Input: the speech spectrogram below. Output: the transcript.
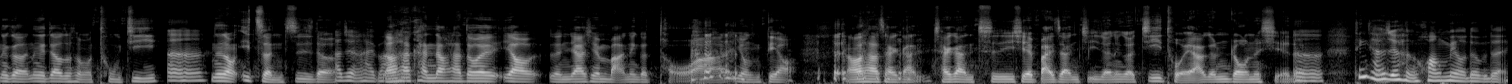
那个那个叫做什么土鸡，嗯哼，那种一整只的，他就很害怕。然后他看到他都会要人家先把那个头啊 用掉，然后他才敢 才敢吃一些白斩鸡的那个鸡腿啊跟肉那些的。嗯，听起来就觉得很荒谬，对不对？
